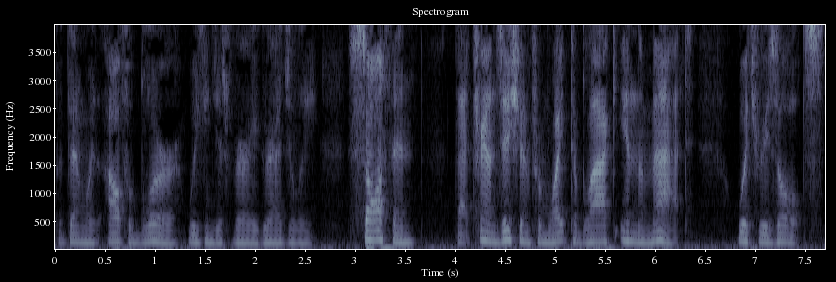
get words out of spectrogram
but then with alpha blur, we can just very gradually soften that transition from white to black in the matte, which results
